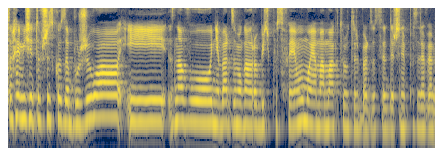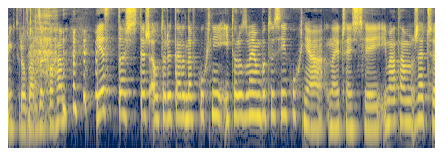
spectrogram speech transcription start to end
trochę mi się to wszystko zaburzyło i znowu nie bardzo mogłam robić po swojemu. Moja mama, którą też bardzo serdecznie pozdrawiam i którą bardzo kocham, jest dość też autorytarna w kuchni i to rozumiem, bo to jest jej kuchnia najczęściej i ma tam rzeczy,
